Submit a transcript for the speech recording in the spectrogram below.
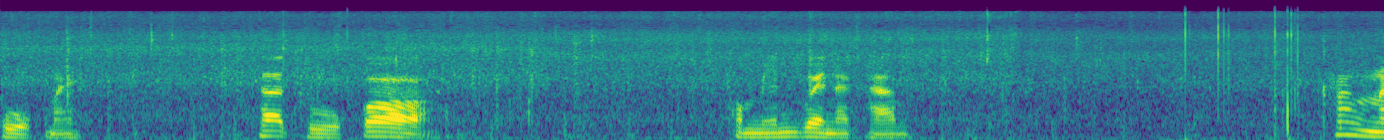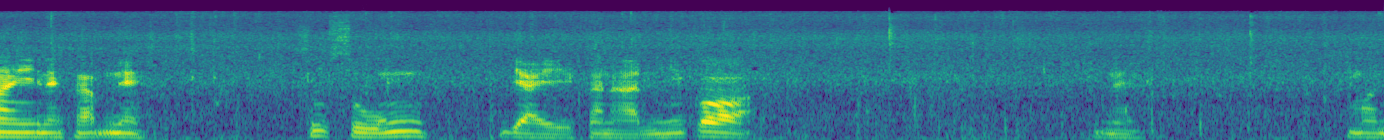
ถูกไหม ถ้าถูกก็ คอมเมนต์ไว้นะครับ ข้างในนะครับเนี่ยสูงสูงใหญ่ขนาดนี้ก็เนี่ยมัน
